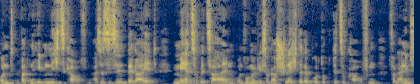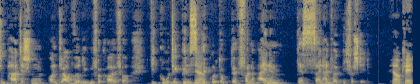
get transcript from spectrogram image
und werden eben nichts kaufen. Also sie sind bereit, mehr zu bezahlen und womöglich sogar schlechtere Produkte zu kaufen von einem sympathischen und glaubwürdigen Verkäufer, wie gute, günstige Ja. Produkte von einem, der sein Handwerk nicht versteht. Ja, okay.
